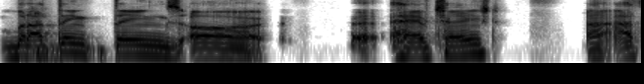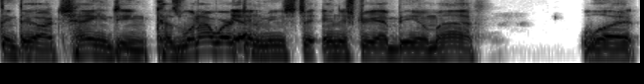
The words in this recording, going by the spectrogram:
but I think things are uh, have changed. Uh, I think they are changing because when I worked Yeah. in the music industry at BMI, what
